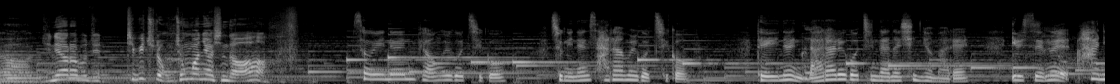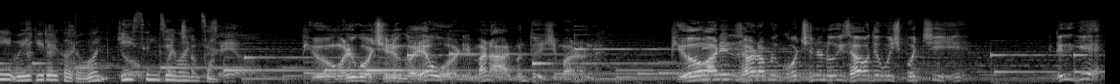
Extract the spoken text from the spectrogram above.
야, 니네 할아버지 TV 출연 엄청 많이 하신다. 소인은 병을 고치고 중이는 사람을 고치고 대인은 나라를 고친다는 신념 아래 일생을 한이 외길을 걸어온 이순재 원장. 병을 고치는 거야 원인만 알면 되지만은 병 아닌 사람을 고치는 의사가 되고 싶었지. 근데 그게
